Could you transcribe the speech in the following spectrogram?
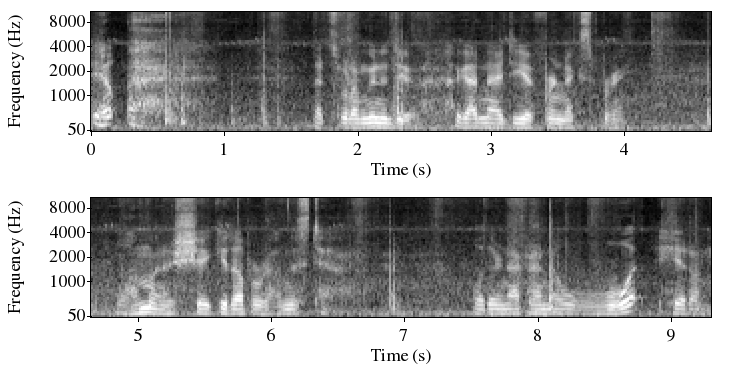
Yep. That's what I'm gonna do. I got an idea for next spring. Well, I'm gonna shake it up around this town. Well, they're not gonna know what hit them.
